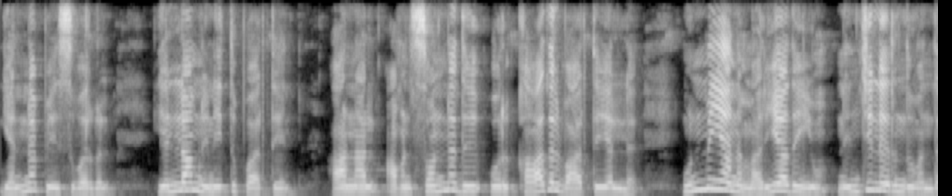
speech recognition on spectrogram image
என்ன பேசுவார்கள் எல்லாம் நினைத்து பார்த்தேன். ஆனால் அவன் சொன்னது ஒரு காதல் வார்த்தை அல்ல. உண்மையான மரியாதையும் நெஞ்சிலிருந்து வந்த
